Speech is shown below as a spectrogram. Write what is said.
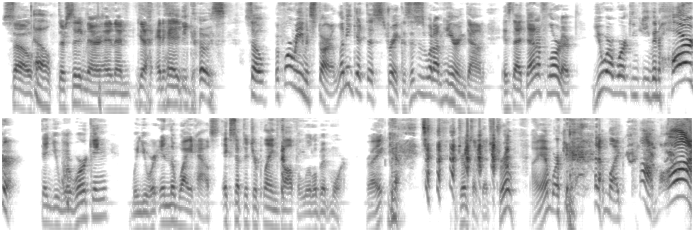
So Oh, they're sitting there, and then yeah, and Hannity goes. So before we even start, let me get this straight because this is what I'm hearing down is that down in Florida, you are working even harder than you were working when you were in the White House, except that you're playing golf a little bit more, right? Yeah. Trump's like, that's true. I am working. And I'm like, come on,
